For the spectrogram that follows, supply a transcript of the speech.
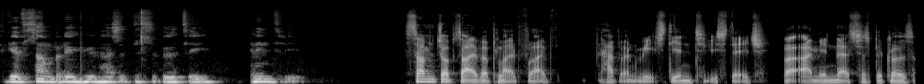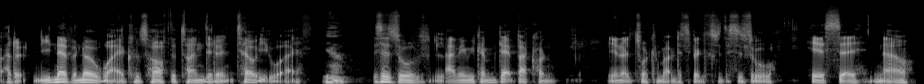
to give somebody who has a disability an interview. Some jobs I've applied for, I've haven't reached the interview stage. But I mean, that's just because I don't. You never know why, because half the time they don't tell you why. Yeah. This is all. I mean, we can get back on, you know, talking about disabilities. This is all hearsay now,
